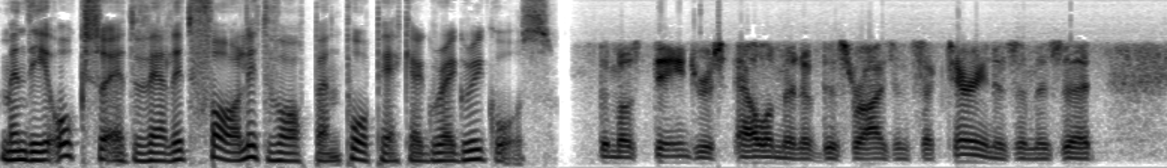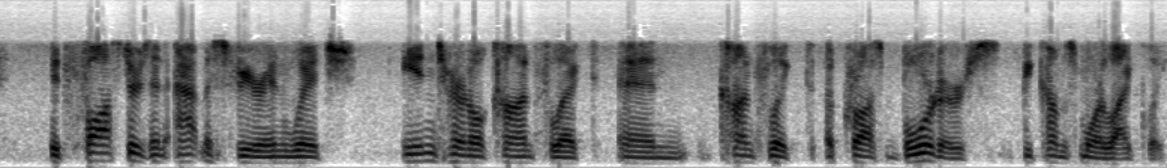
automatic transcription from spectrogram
men det är också ett väldigt farligt vapen, påpekar Gregory Gauss. The most dangerous element of this rise in sectarianism is that it fosters an atmosphere in which internal conflict and conflict across borders becomes more likely.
